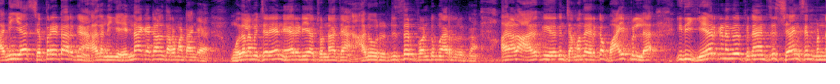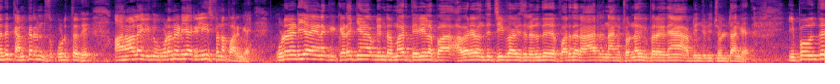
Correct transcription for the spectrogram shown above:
தனியாக செப்பரேட்டாக இருக்கும் அதில் நீங்கள் என்ன கேட்டாலும் தரமாட்டாங்க. முதலமைச்சரே நேரடியாக சொன்னாதான் அது ஒரு ரிசர்வ் ஃபண்டு மாதிரி இருக்கும். அதனால் அதுக்கு இதுக்கும் சம்மந்தம் இருக்க வாய்ப்பு இல்லை இது ஏற்கனவே ஃபினான்ஸு சேங்ஷன் பண்ணது கன்கரன்ஸ் கொடுத்தது. அதனால் இது உடனடியாக ரிலீஸ் பண்ண பாருங்கள் உடனடியாக எனக்கு கிடைக்கும் அப்படின்ற மாதிரி தெரியலப்பா. அவரே வந்து சீஃப் ஆஃபீஸர்லேருந்து ஃபர்தர் ஆர்டர் நாங்கள் சொன்னதுக்கு பிறகு தான் அப்படின்னு சொல்லி சொல்லிட்டாங்க. இப்போ வந்து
